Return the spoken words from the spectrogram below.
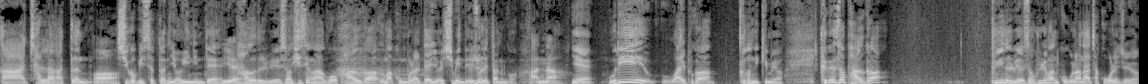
아, 잘 나갔던 어. 직업이 있었던 여인인데 예. 바흐를 위해서 희생하고 바흐가 음악 공부를 할 때 열심히 내조를 했다는 거. 안 나. 예. 우리 와이프가 그런 느낌이에요. 그래서 바흐가 부인을 위해서 훌륭한 곡을 하나 작곡을 해줘요.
